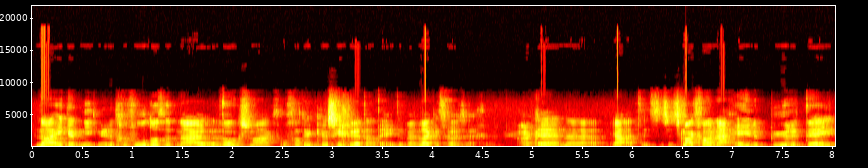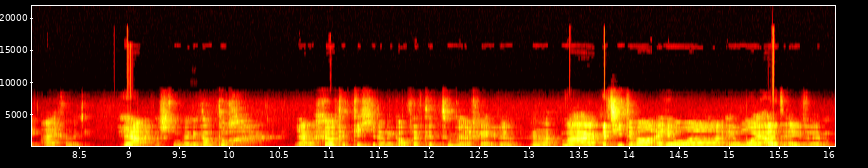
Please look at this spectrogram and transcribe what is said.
Nou, ik heb niet meer het gevoel dat het naar rook smaakt. Of dat ik een sigaret aan het eten ben, laat ik het zo zeggen. En ja, het, het, het, smaakt gewoon naar hele pure thee eigenlijk. Ja, misschien ben ik dan toch ja, een groter titje dan ik altijd heb toe willen geven. Ja. Maar het ziet er wel heel, uh, heel mooi uit. Even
